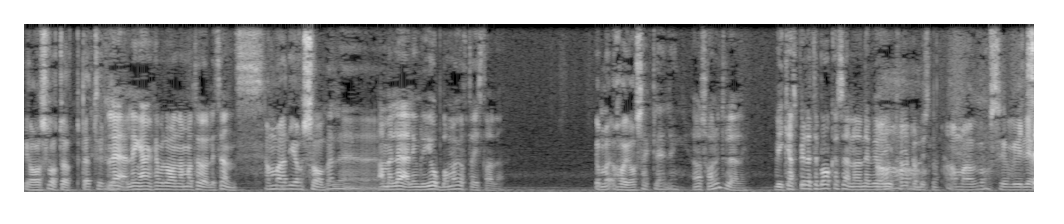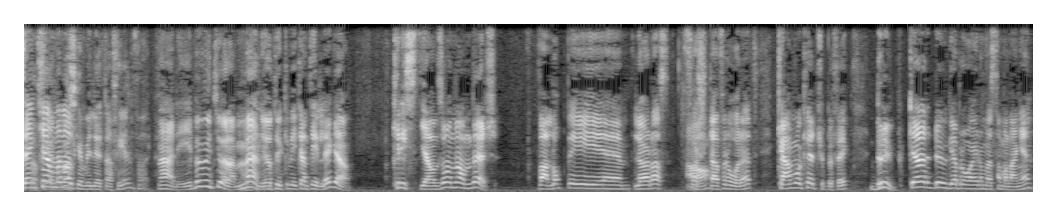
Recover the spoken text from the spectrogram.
Jag har slått upp det tydligen. Lärling, han kan väl ha en amatörlicens? Ja, men jag sa väl... eh, Ja men lärling, då jobbar man ju ofta i stallen. Ja, men har jag sagt lärling? Ja, sa du inte lärling? Vi kan spela tillbaka sen när vi har gjort klart och lyssnat. Ja, men vad ska vi leta Sen kan fel? man Vad ska vi leta fel för? Nej, det behöver vi inte göra. Men jag tycker vi kan tillägga. Kristiansson Anders. Vann lopp i eh, lördags. Ja. Första för året. Kan vara ketchup-effekt. Brukar duga bra i de här sammanhangen.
